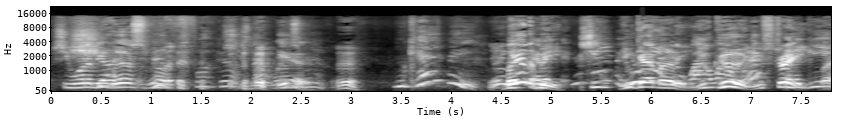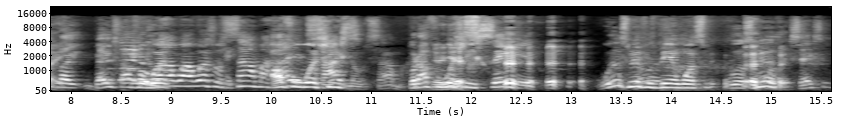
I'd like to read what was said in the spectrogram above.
she want to be shut Will the Smith. fuck up. She's not Will Yeah. Smith. Yeah. You can't be. You ain't But- gotta be. it- she- You You got money. Wild You good. West. You And straight. again, Like, like based off of what Wild West was Salma off of what Side she's- Salma But off of Yeah, what yes. she said, Will Smith was being one Will Like Smith. sexy.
